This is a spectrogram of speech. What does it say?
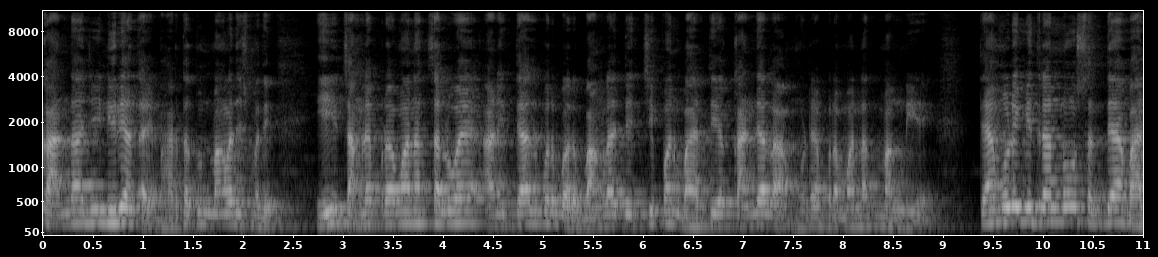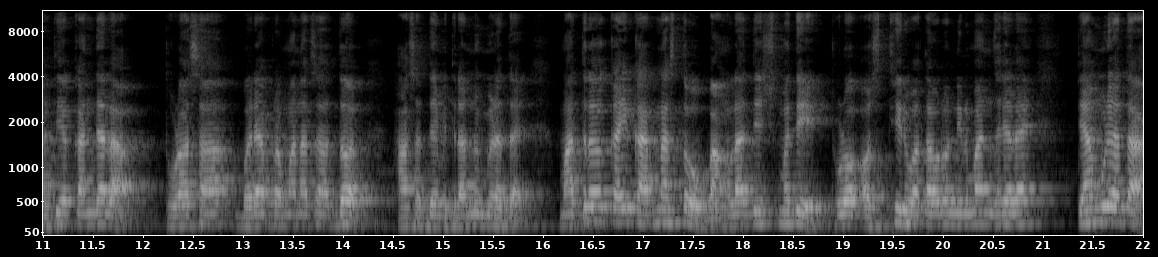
कांदा जी निर्यात आहे भारतातून बांगलादेशमध्ये ही चांगल्या प्रमाणात चालू आहे आणि त्याचबरोबर बांगलादेशची पण भारतीय कांद्याला मोठ्या प्रमाणात मागणी आहे. त्यामुळे मित्रांनो सध्या भारतीय कांद्याला थोडासा बऱ्या प्रमाणाचा दर हा सध्या मित्रांनो मिळत आहे. मात्र काही कारणास्तव बांगलादेशमध्ये थोडं अस्थिर वातावरण निर्माण झालेलं आहे. त्यामुळे आता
